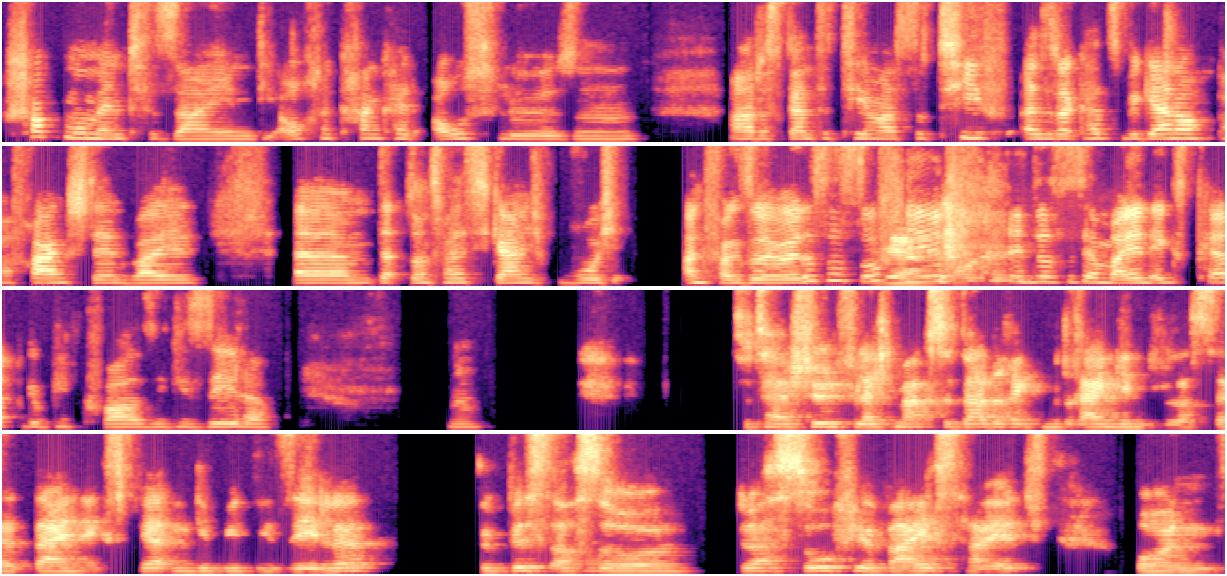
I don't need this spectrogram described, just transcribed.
Schockmomente sein, die auch eine Krankheit auslösen. Ah, das ganze Thema ist so tief. Also da kannst du mir gerne auch ein paar Fragen stellen, weil ähm, da, sonst weiß ich gar nicht, wo ich anfangen soll, weil das ist so ja, viel. Toll. Das ist ja mein Expertengebiet quasi, die Seele. Ja. Total schön. Vielleicht magst du da direkt mit reingehen. Du hast ja dein Expertengebiet, die Seele. Du bist auch so du hast so viel Weisheit und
